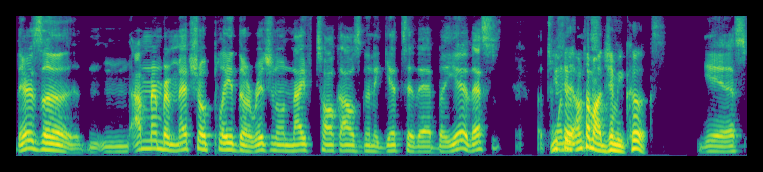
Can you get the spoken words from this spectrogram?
there's a mm, remember metro played the original knife talk i was gonna get to that but yeah that's a You said I'm talking about Jimmy Cooks. Yeah, that's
